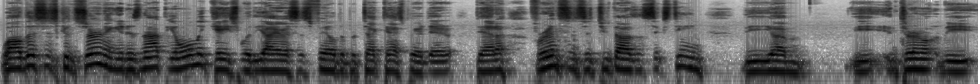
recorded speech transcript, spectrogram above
While this is concerning, it is not the only case where the IRS has failed to protect taxpayer data. For instance, in 2016, the um, the internal the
